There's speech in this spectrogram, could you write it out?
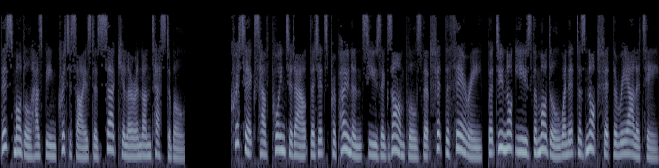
This model has been criticized as circular and untestable. Critics have pointed out that its proponents use examples that fit the theory, but do not use the model when it does not fit the reality.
